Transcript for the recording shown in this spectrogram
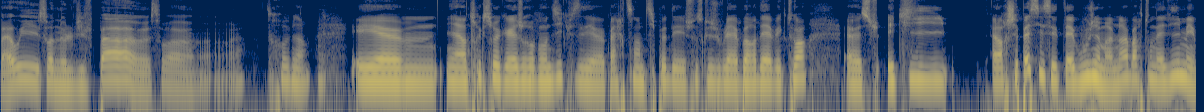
bah oui, soit ne le vivent pas, soit. voilà. Trop bien. Et il y a un truc sur lequel je rebondis qui faisait partie un petit peu des choses que je voulais aborder avec toi et qui. Alors, je sais pas si c'est tabou, j'aimerais bien avoir ton avis, mais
